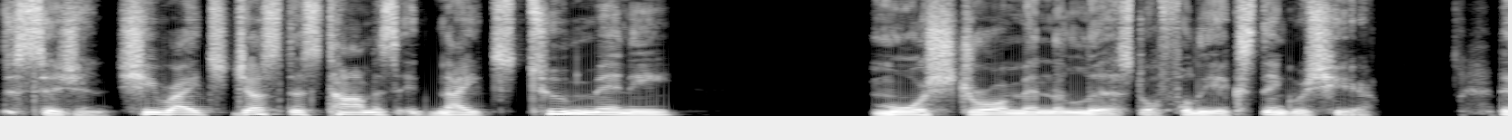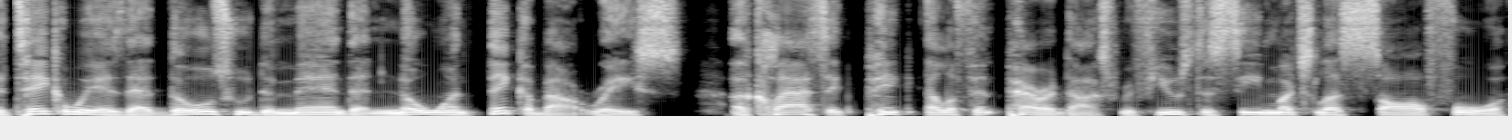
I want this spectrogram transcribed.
decision. She writes Justice Thomas ignites too many more straw men to list or fully extinguish here. The takeaway is that those who demand that no one think about race, a classic pink elephant paradox, refuse to see, much less solve for,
